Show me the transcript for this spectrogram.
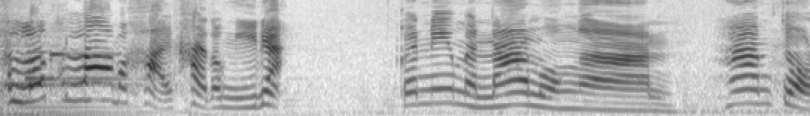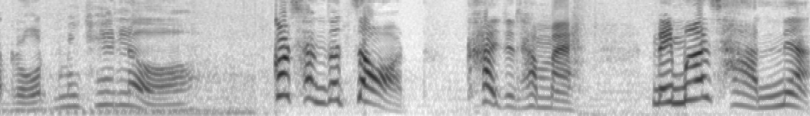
ทะเลาะทะล่ามาขายขายตรงนี้เนี่ยๆก็นี่มันหน้าโรงงาน ห้ามจอดรถไม่ใช่เหรอ ก็ฉันจะจอด ใครจะทำไม ในเมื่อฉันเนี่ย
